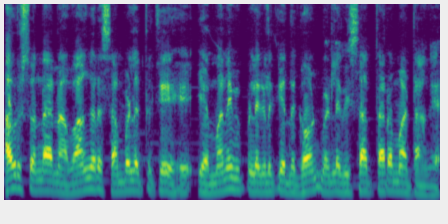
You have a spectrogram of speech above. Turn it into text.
அவர் சொன்னார் நான் வாங்குற சம்பளத்துக்கு என் மனைவி பிள்ளைகளுக்கு இந்த கவர்மெண்ட்ல விசா தர மாட்டாங்க.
